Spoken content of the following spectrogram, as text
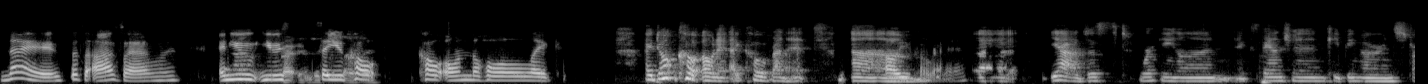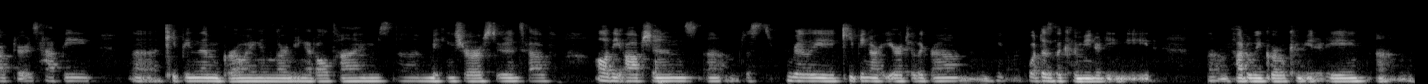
Nice, that's awesome. And you you so you co co own the whole like I don't co-own it. I co-run it. Um, oh, you um, co-run it. yeah, just working on expansion, keeping our instructors happy, uh, keeping them growing and learning at all times, um, making sure our students have all the options, um, just really keeping our ear to the ground. And, you know, like what does the community need? Um, how do we grow community? Um,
